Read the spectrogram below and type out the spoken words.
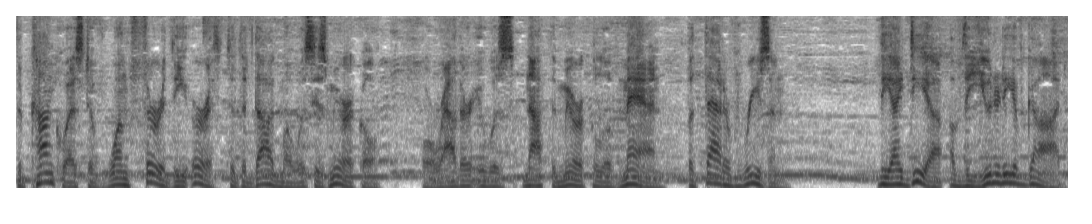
The conquest of one-third the earth to the dogma was his miracle, or rather it was not the miracle of man, but that of reason. The idea of the unity of God,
